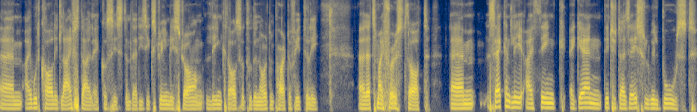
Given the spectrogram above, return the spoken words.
um, I would call it lifestyle ecosystem that is extremely strong, linked also to the northern part of Italy. Uh, that's my first thought. Um, secondly, I think again digitization will boost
